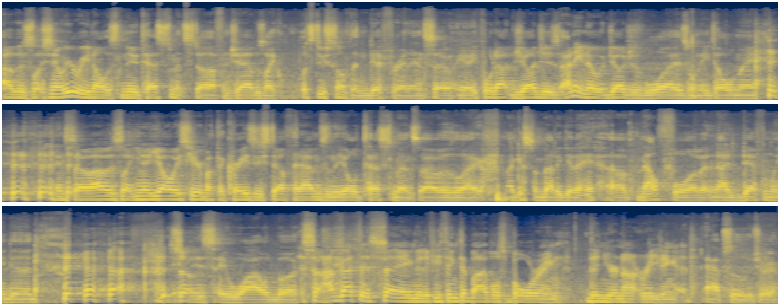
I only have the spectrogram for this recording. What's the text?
I was like, you know, we were reading all this New Testament stuff, and Chad was like, let's do something different. And so, you know, he pulled out Judges. I didn't know what Judges was when he told me. and so I was like, you know, you always hear about the crazy stuff that happens in the Old Testament. So I was like, I guess I'm about to get a, a mouthful of it. And I definitely did. So- it is a wild book. So I've got this saying that if you think the Bible's boring, then you're not reading it. Absolutely true.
